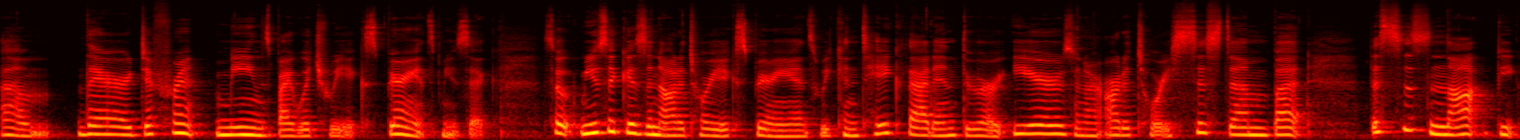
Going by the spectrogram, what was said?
Um, there are different means by which we experience music. So, music is an auditory experience. We can take that in through our ears and our auditory system, but this is not the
